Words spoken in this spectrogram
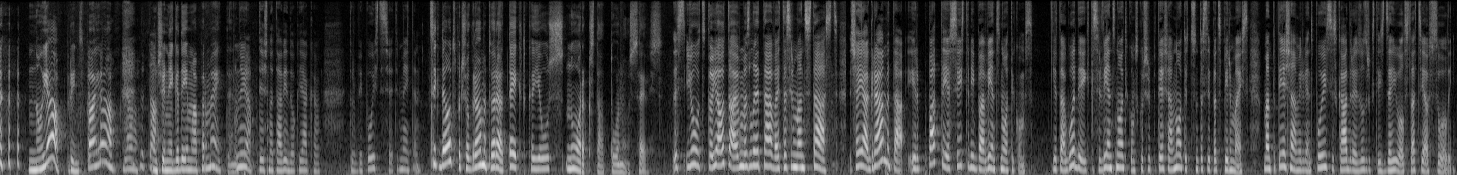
nu jā, principā jā. jā. Nu tā. un šī gadījumā par meiteni. Nu jā, tieši no tā viedokļa, jā, ka tur bija puisis, šeit ir meitene. Cik daudz par šo grāmatu varētu teikt, ka jūs norakstāt to no sevis? Es jūtu to jautājumu mazliet tā, vai tas ir mans stāsts. Šajā grāmatā ir patiesi īstenībā viens notikums. Ja tā godīgi, tas ir viens notikums, kurš ir patiešām noticis, un tas ir pats pirmais. Man patiešām ir viens puisis, kādreiz uzrakstījis dzējoli stācijā uz soliņa.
